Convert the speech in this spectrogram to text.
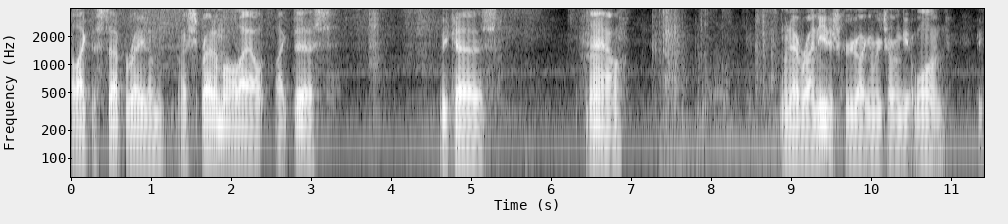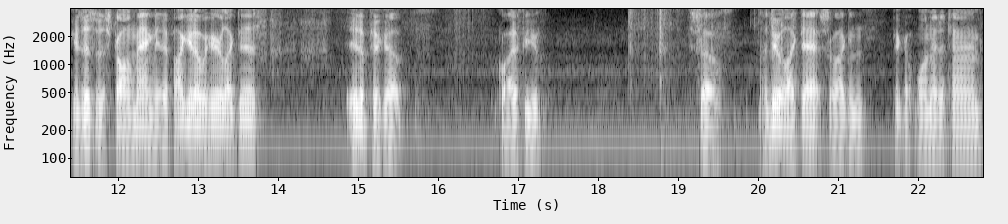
I like to separate them. I spread them all out like this because now whenever I need a screw I can reach over and get one because this is a strong magnet. If I get over here like this it'll pick up quite a few. So I do it like that so I can pick up one at a time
